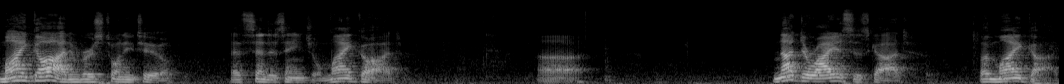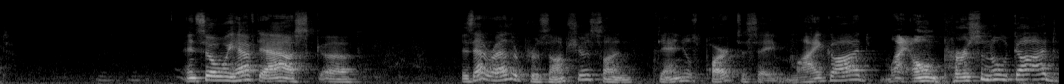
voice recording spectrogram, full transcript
My God, in verse 22, that sent his angel, my God. Uh, not Darius's God, but my God. And so we have to ask uh, is that rather presumptuous on Daniel's part to say, my God, my own personal God?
